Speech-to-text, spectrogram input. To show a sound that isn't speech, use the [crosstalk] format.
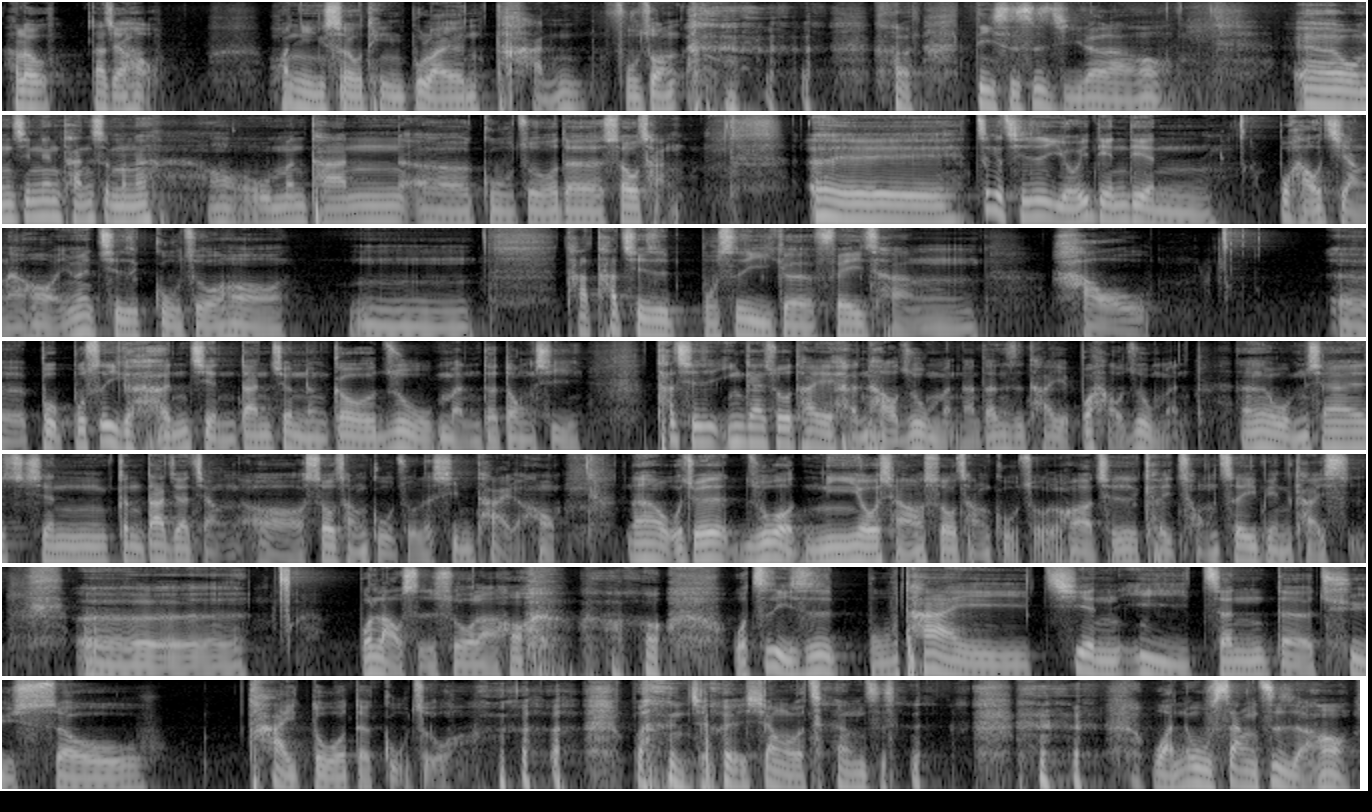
Hello，大家好，欢迎收听布莱恩谈服装 [laughs] 第十四集了啦哦。呃，我们今天谈什么呢？哦，我们谈呃古着的收藏。呃，这个其实有一点点不好讲了哈，因为其实古着哈，嗯，它它其实不是一个非常好。呃，不，不是一个很简单就能够入门的东西。它其实应该说它也很好入门啊，但是它也不好入门。嗯，我们现在先跟大家讲呃，收藏古着的心态了哈。那我觉得，如果你有想要收藏古着的话，其实可以从这一边开始。呃，我老实说了哈，[laughs] 我自己是不太建议真的去收。太多的古着，[laughs] 不然你就会像我这样子 [laughs] 玩物丧志。然后，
